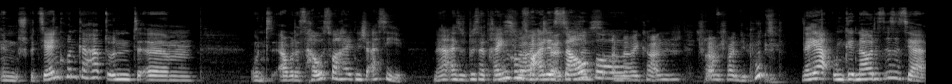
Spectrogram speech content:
einen speziellen Grund gehabt und, ähm, und aber das Haus war halt nicht assi. Ne? Also du bist halt reingekommen, es war alles klassisches sauber. Amerikanisch. Ich frage mich, wann die putzt. Naja, und genau das ist es ja.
